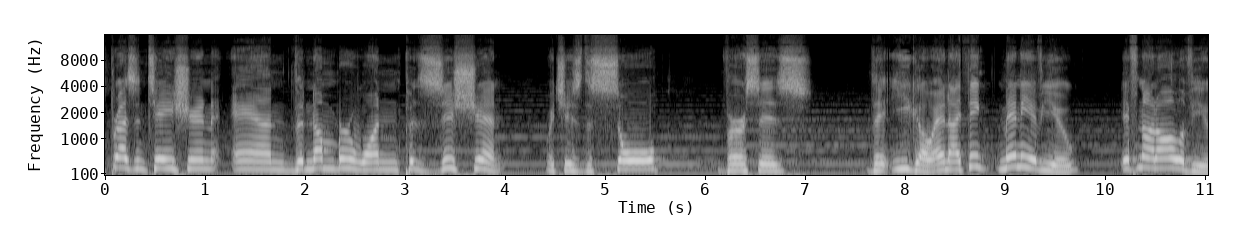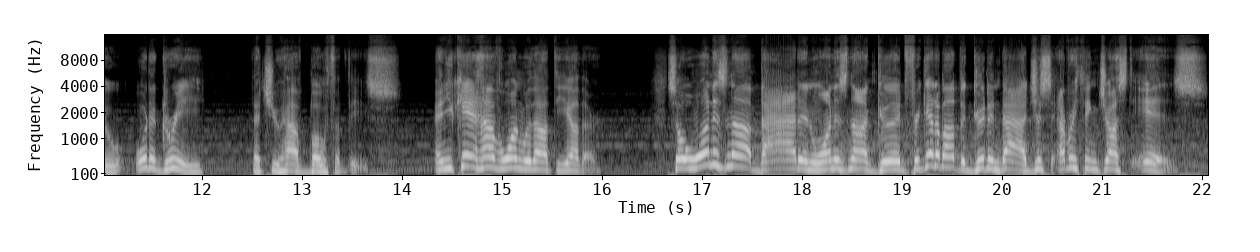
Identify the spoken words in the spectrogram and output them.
presentation and the number one position, which is the soul versus the ego. And I think many of you, if not all of you, would agree that you have both of these. And you can't have one without the other. So one is not bad and one is not good. Forget about the good and bad, just everything just is.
